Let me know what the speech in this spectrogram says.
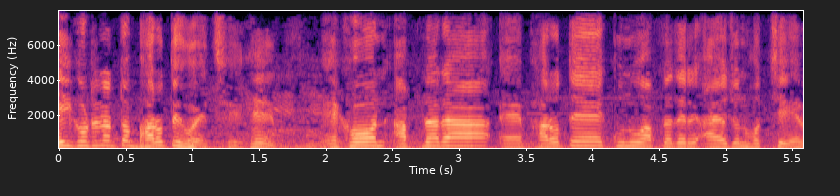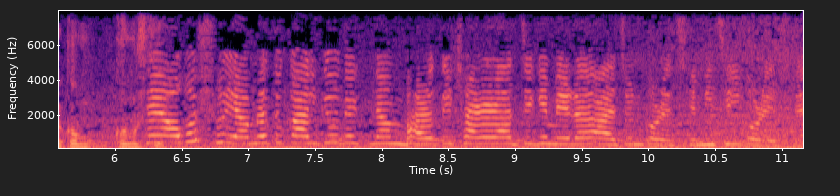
এই ঘটনা তো ভারতে হয়েছে হ্যাঁ? এখন আপনারা ভারতে কোনো আপনাদের আয়োজন হচ্ছে এরকম কর্মসূচি হ্যাঁ অবশ্যই আমরা তো কালকেও দেখলাম ভারতে সারা রাত জেগে মেয়েরা আয়োজন করেছে মিছিল করেছে।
